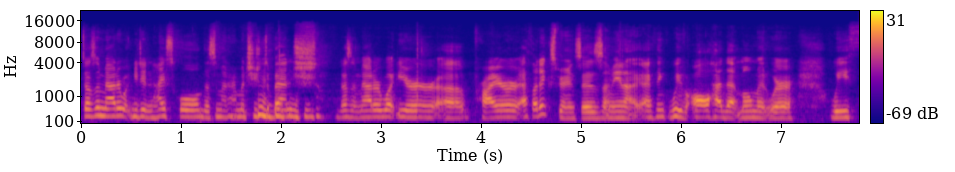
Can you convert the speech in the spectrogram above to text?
doesn't matter what you did in high school, doesn't matter how much you used to bench, doesn't matter what your uh, prior athletic experience is. I mean, I, I, think we've all had that moment where we th-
